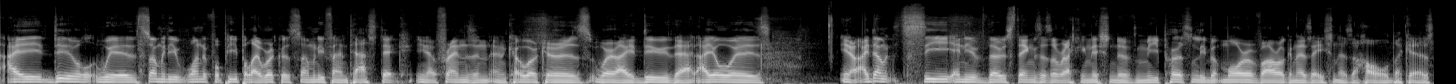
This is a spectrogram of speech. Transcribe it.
I deal with so many wonderful people. I work with so many fantastic you know friends and, and coworkers where I do that. I always you know, I don't see any of those things as a recognition of me personally, but more of our organization as a whole. Because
